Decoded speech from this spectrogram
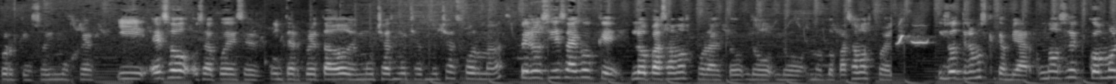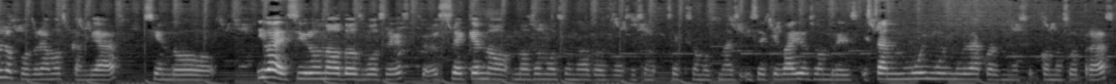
porque soy mujer. Y eso, o sea, puede ser interpretado de muchas, muchas, muchas formas, pero si es algo que lo pasamos por alto, lo, lo, nos lo pasamos por alto lo tenemos que cambiar. No sé cómo lo podríamos cambiar siendo iba a decir una o dos voces, pero sé que no, no somos una o dos voces, sé que somos más y sé que varios hombres están muy, muy, muy de acuerdo con nosotras.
